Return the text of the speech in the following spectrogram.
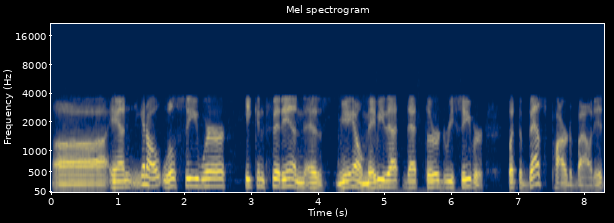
Uh, and, you know, we'll see where he can fit in as, you know, maybe that, that third receiver. But the best part about it,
